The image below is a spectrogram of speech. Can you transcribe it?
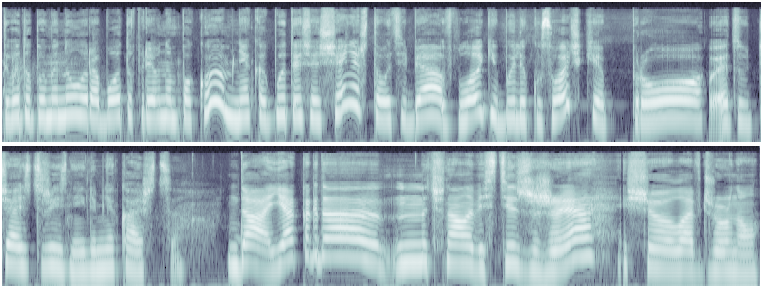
Ты вот упомянула работу в приемном покое. Мне как будто есть ощущение, что у тебя в блоге были кусочки про эту часть жизни, или мне кажется? Да, я когда начинала вести ЖЖ, еще Life Journal,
